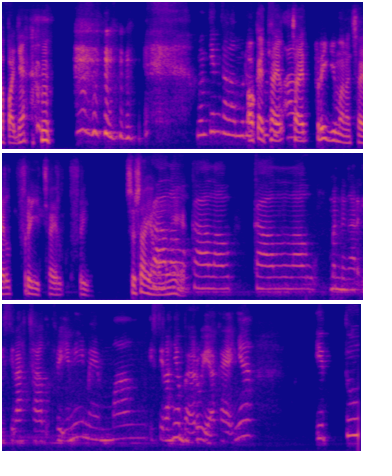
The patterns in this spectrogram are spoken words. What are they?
Apanya? Mungkin kalau menurutku Oke, child soal child free gimana? Child free, child free. Susah ya ngomongnya ya. kalau kalau kalau mendengar istilah child free ini memang istilahnya baru ya kayaknya itu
